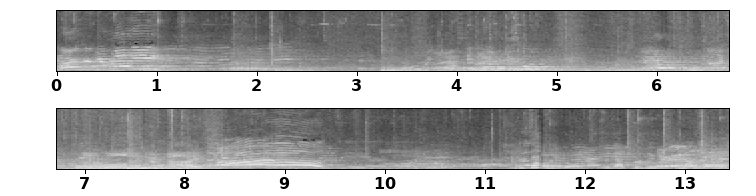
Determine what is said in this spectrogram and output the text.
Parker, get ready! Oh dear. Funny goal. But that's what we were. Come on, guys.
